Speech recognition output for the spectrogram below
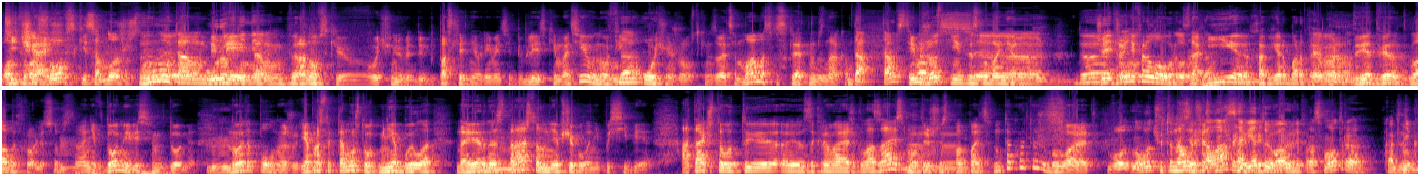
он философский, со множеством Ну, там, библей, там Вороновский очень любит би- последнее время эти библейские мотивы, но фильм Да. очень жесткий. Называется «Мама» с восклицательным знаком. Да, там Фильм жесткий не для э, слабонервных. Да, Дженнифер Лоуренс, да, и. Хавьер Бардем. Две, две главных роли, собственно. Они в доме, весь фильм в доме. Но это полная жуть. Я просто к тому, что вот мне было, наверное, страшно, но мне вообще было не по себе. А так, что вот ты э, закрываешь глаза и смотришь из-под пальцев, ну такое тоже бывает. Вот, ну вот Чё-то на «Зеркала» советую вам для просмотра как-нибудь.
